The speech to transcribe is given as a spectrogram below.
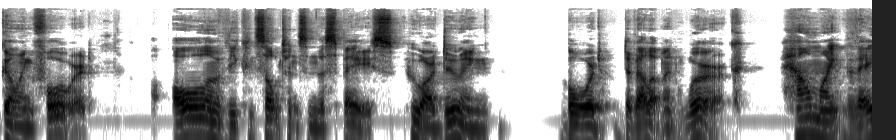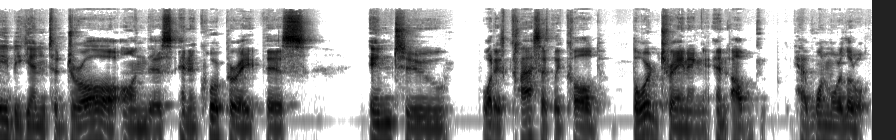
going forward. All of the consultants in the space who are doing board development work how might they begin to draw on this and incorporate this into what is classically called board training? And I'll have one more little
